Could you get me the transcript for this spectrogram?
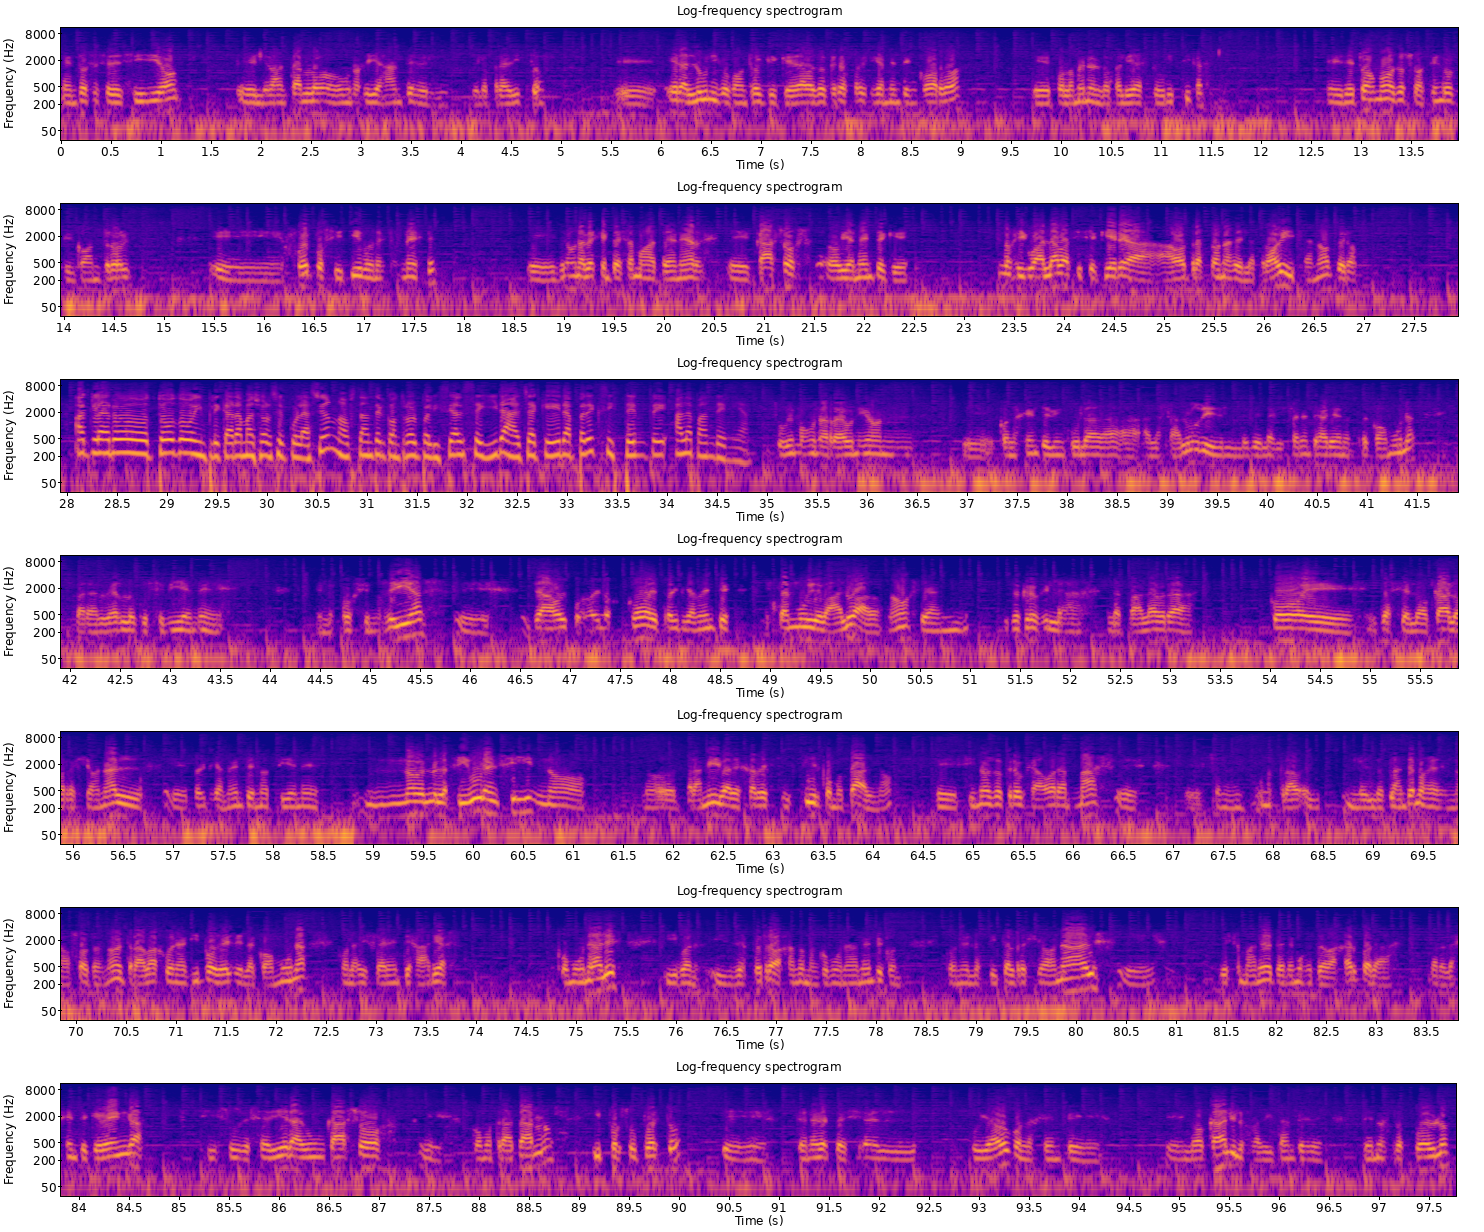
entonces se decidió eh, levantarlo unos días antes de lo previsto. era el único control que quedaba, yo creo, prácticamente en Córdoba, por lo menos en localidades turísticas. de todos modos, yo sostengo que el control eh, fue positivo en estos meses. Eh, ya una vez que empezamos a tener eh, casos, obviamente que nos igualaba, si se quiere, a, otras zonas de la provincia, ¿no? Pero Aclaró, todo implicará mayor circulación, no obstante el control policial seguirá, ya que era preexistente a la pandemia. Tuvimos una reunión eh, con la gente vinculada a, la salud y de, las diferentes áreas de nuestra comuna para ver lo que se viene en los próximos días. Eh, ya hoy por hoy los COE prácticamente están muy devaluados, ¿no? O sea, yo creo que la, la palabra COE, ya sea local o regional, eh, prácticamente no tiene, no, la figura en sí no, no, para mí va a dejar de existir como tal, ¿no? Eh, sino yo creo que ahora más son unos lo planteamos nosotros, ¿no? El trabajo en equipo desde la comuna con las diferentes áreas comunales y bueno, y después trabajando mancomunadamente con, con el hospital regional. Eh, de esa manera tenemos que trabajar para, para la gente que venga, si sucediera algún caso, eh, cómo tratarlo y por supuesto eh, tener especial cuidado con la gente local y los habitantes de nuestros pueblos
